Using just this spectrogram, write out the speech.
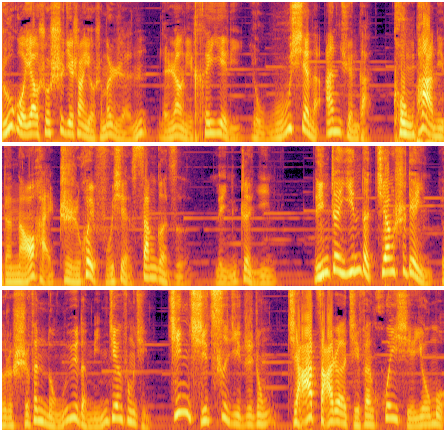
如果要说世界上有什么人能让你黑夜里有无限的安全感，恐怕你的脑海只会浮现三个字：林正英。林正英的僵尸电影有着十分浓郁的民间风情，惊奇刺激之中夹杂着几分诙谐幽默。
